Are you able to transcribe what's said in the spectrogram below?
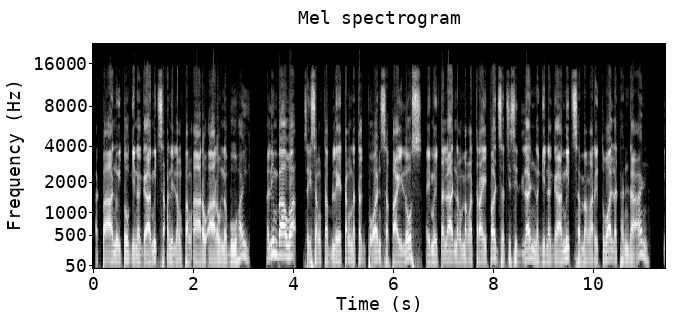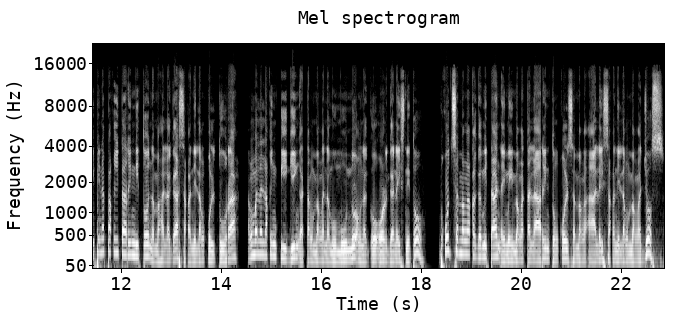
at paano ito ginagamit sa kanilang pang-araw-araw na buhay. Halimbawa, sa isang tabletang natagpuan sa Pylos ay may tala ng mga tripods at sisidlan na ginagamit sa mga ritual at handaan. Ipinapakita rin nito na mahalaga sa kanilang kultura ang malalaking piging at ang mga namumuno ang nag-o-organize nito. Bukod sa mga kagamitan ay may mga tala rin tungkol sa mga alay sa kanilang mga Diyos.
